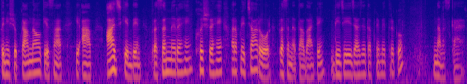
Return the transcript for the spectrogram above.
तो इन्हीं शुभकामनाओं के साथ कि आप आज के दिन प्रसन्न रहें, खुश रहें और अपने चारों ओर प्रसन्नता बांटें। दीजिए इजाज़त अपने मित्र को। नमस्कार।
